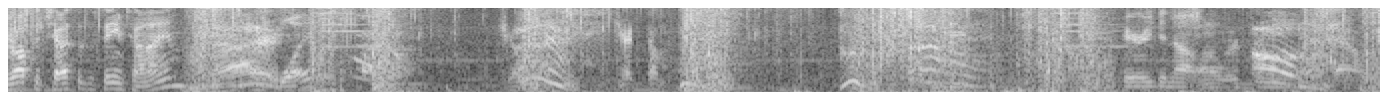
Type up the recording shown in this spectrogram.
Drop the chest at the same time? What? Get them. Did not want to work for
